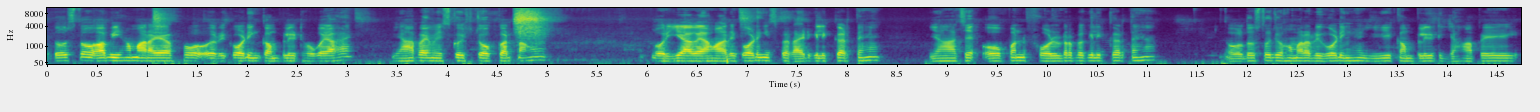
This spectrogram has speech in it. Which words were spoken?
तो दोस्तों, अभी हमारा यह रिकॉर्डिंग कंप्लीट हो गया है। यहाँ पर मैं इसको स्टॉप करता हूँ। और ये आ गया हमारा रिकॉर्डिंग इस पर राइट क्लिक करते हैं। यहाँ से ओपन फोल्डर पर क्लिक करते हैं। और दोस्तों, जो हमारा रिकॉर्डिंग है, ये कंप्लीट यहाँ पे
